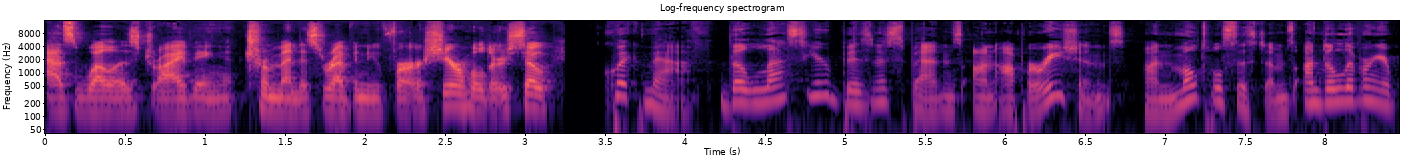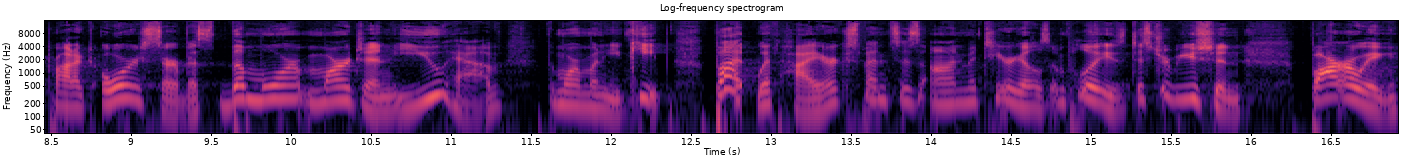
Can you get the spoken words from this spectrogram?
as well as driving tremendous revenue for our shareholders. So Quick math the less your business spends on operations, on multiple systems, on delivering your product or service, the more margin you have, the more money you keep. But with higher expenses on materials, employees, distribution, borrowing,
